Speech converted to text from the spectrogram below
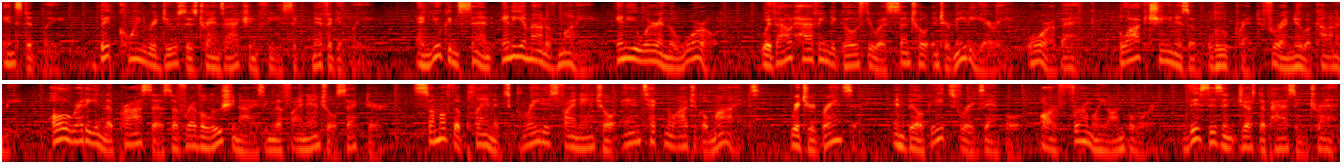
instantly. Bitcoin reduces transaction fees significantly, and you can send any amount of money anywhere in the world without having to go through a central intermediary or a bank. Blockchain is a blueprint for a new economy, already in the process of revolutionizing the financial sector. Some of the planet's greatest financial and technological minds, Richard Branson, and Bill Gates, for example, are firmly on board. This isn't just a passing trend.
